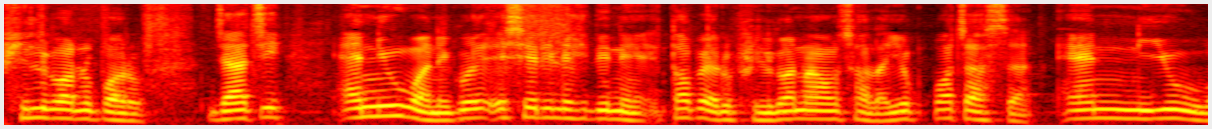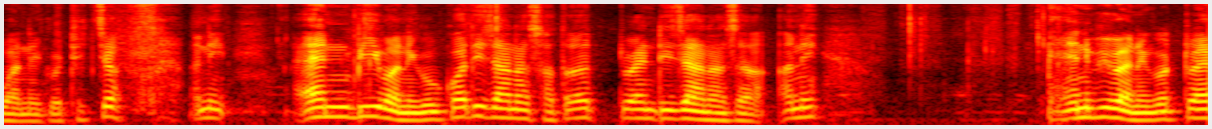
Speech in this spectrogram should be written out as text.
फिल गर्नु पऱ्यो जहाँ चाहिँ एनयु भनेको यसरी लेखिदिने तपाईँहरू फिल गर्न आउँछ होला। यो पचास छ। एनयु भनेको ठिक छ? अनि एनबी भनेको कतिजना छ त? ट्वेन्टीजना छ। अनि एनबी भनेको ट्वे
